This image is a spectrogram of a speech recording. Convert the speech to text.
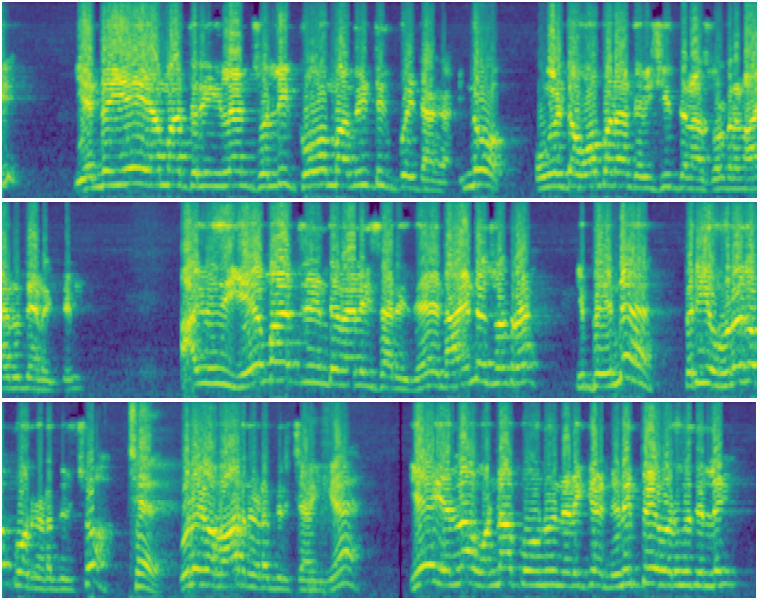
என்னையே ஏமாத்துறீங்களான்னு சொல்லி கோவமா வீட்டுக்கு போயிட்டாங்க. இன்னும் உங்கள்கிட்ட ஓபனா அந்த விஷயத்தை நான் சொல்றேன். நான் இருந்தேன் எனக்கு தெரியும். ஆக இது ஏமாற்றுகின்ற வேலை சார் இது. நான் என்ன சொல்றேன்? இப்ப என்ன பெரிய உலக போர் நடந்துருச்சோ? சரி. உலக வார் நடந்துருச்சாங்க. ஏன் எல்லாம் ஒன்னா போகணும்னு நினைக்க நினைப்பே வருவதில்லை?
